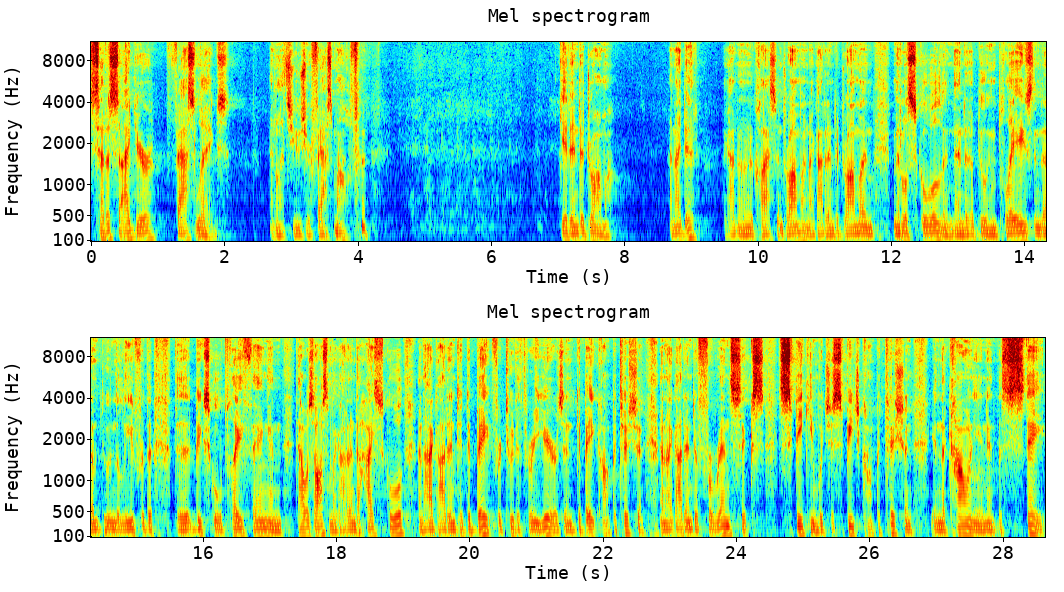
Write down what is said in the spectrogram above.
set aside your fast legs and let's use your fast mouth. Get into drama. And I did. I got into class in drama and I got into drama in middle school and ended up doing plays and ended up doing the lead for the, the big school play thing. And that was awesome. I got into high school and I got into debate for two to three years in debate competition. And I got into forensics speaking, which is speech competition in the county and in the state.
